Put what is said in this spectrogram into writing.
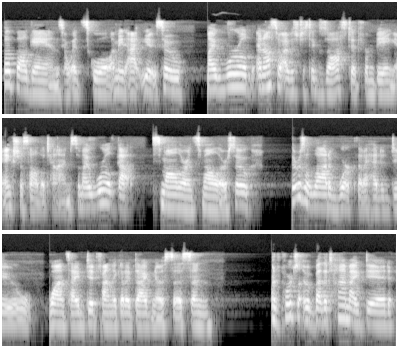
football games at school. I mean, I, you know, so my world, and also I was just exhausted from being anxious all the time. So my world got smaller and smaller. So there was a lot of work that I had to do once I did finally get a diagnosis. And unfortunately, by the time I did,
